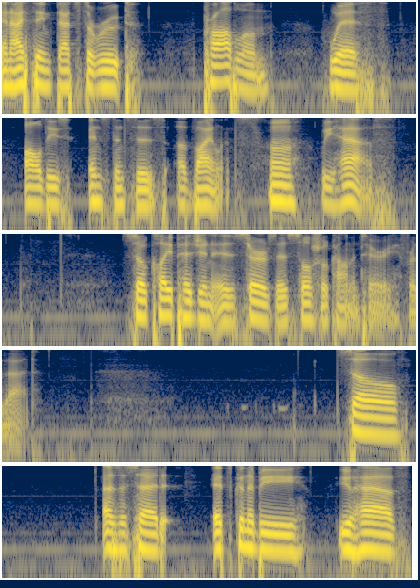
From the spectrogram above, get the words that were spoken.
And I think that's the root problem with all these instances of violence huh. we have. So clay pigeon is serves as social commentary for that. So as I said, it's going to be you have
